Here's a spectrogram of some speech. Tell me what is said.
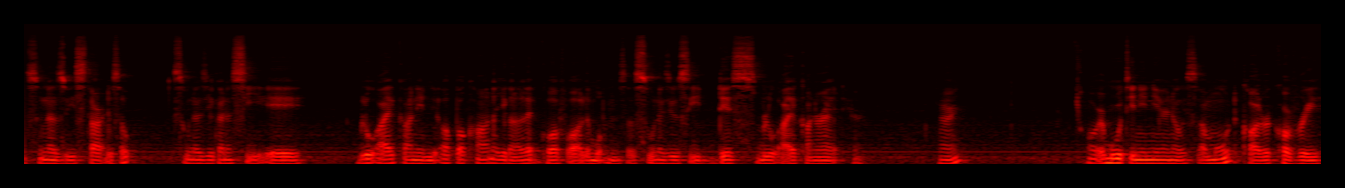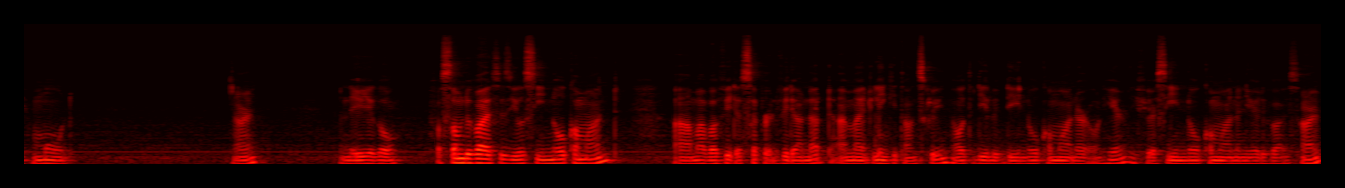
As soon as we start this up, as soon as you're going to see a blue icon in the upper corner, you're going to let go of all the buttons as soon as you see this blue icon right here Alright what we're booting in here now is a mode called recovery mode. Alright? And there you go. For some devices you'll see no command. Um, I have a video separate video on that. I might link it on screen. How to deal with the no command around here if you're seeing no command on your device. Alright?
